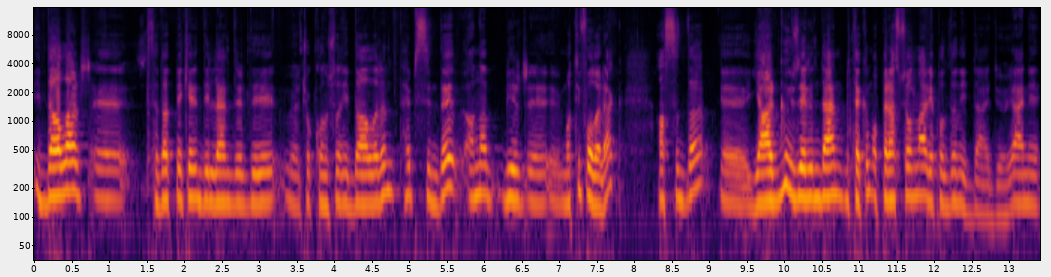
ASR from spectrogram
iddialar e, Sedat Peker'in dillendirdiği e, çok konuşulan iddiaların hepsinde ana bir e, motif olarak aslında e, yargı üzerinden bir takım operasyonlar yapıldığını iddia ediyor. Yani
